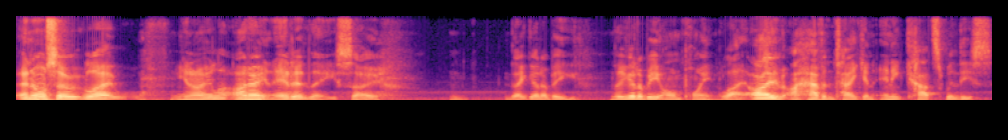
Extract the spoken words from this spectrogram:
And also, like, you know, like I don't edit these, so they gotta be they gotta be on point. Like I I haven't taken any cuts with this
